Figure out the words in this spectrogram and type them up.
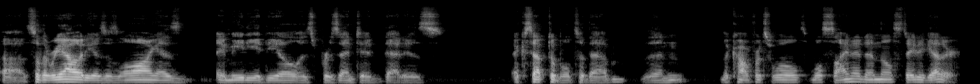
Uh, so the reality is, as long as a media deal is presented that is acceptable to them, then the conference will will sign it and they'll stay together.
